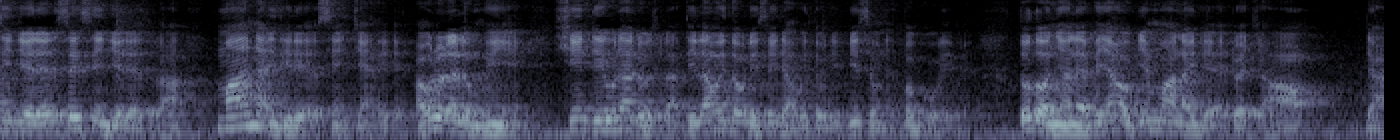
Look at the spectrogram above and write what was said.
စင်ကြယ်တယ်စိတ်စင်ကြယ်တယ်ဆိုတာမှားနိုင်သေးတဲ့အဆင့်ကြံသေးတယ်ဘာလို့လဲလို့မင်းရင်ရှင်ဒေဝရတို့ဆိုတာတိလဝိသုဒ္ဓိစိတ်တဝိသုဒ္ဓိပြည့်စုံတဲ့ပုဂ္ဂိုလ်တွေပဲသို့တော်ညာလည်းဘုရားကိုပြစ်မှားလိုက်တဲ့အတွက်ကြောင့်ဒါ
